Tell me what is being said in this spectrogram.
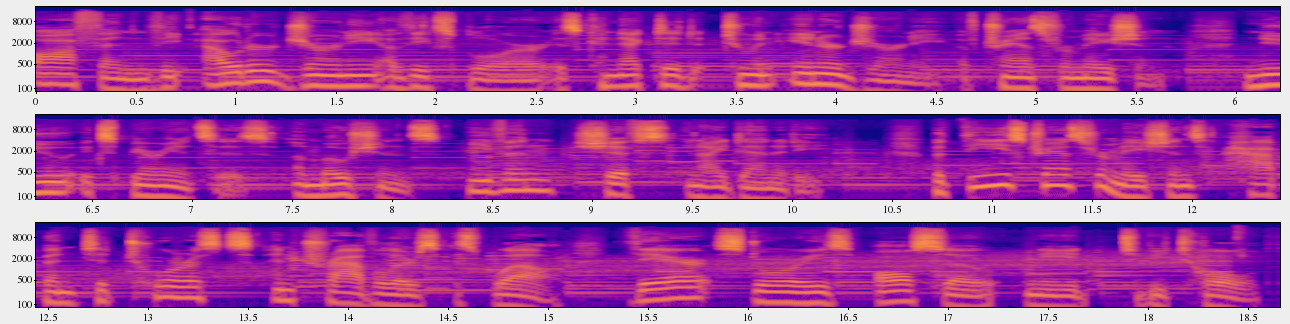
often, the outer journey of the explorer is connected to an inner journey of transformation, new experiences, emotions, even shifts in identity. But these transformations happen to tourists and travelers as well. Their stories also need to be told.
